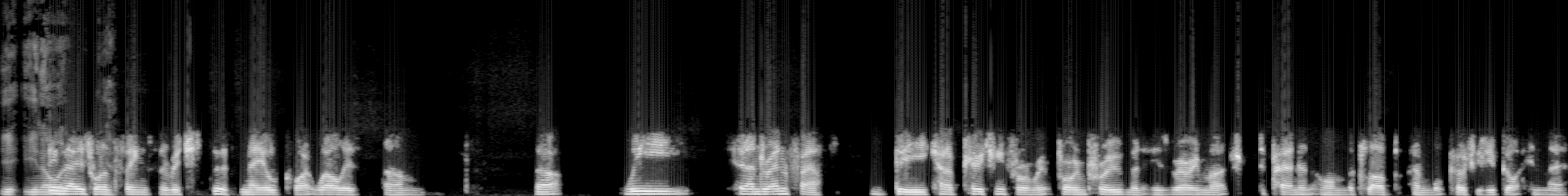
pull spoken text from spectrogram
you, you I think that is one of the things that Rich has nailed quite well is um, that we under NFAS the kind of coaching for for improvement is very much dependent on the club and what coaches you've got in there.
